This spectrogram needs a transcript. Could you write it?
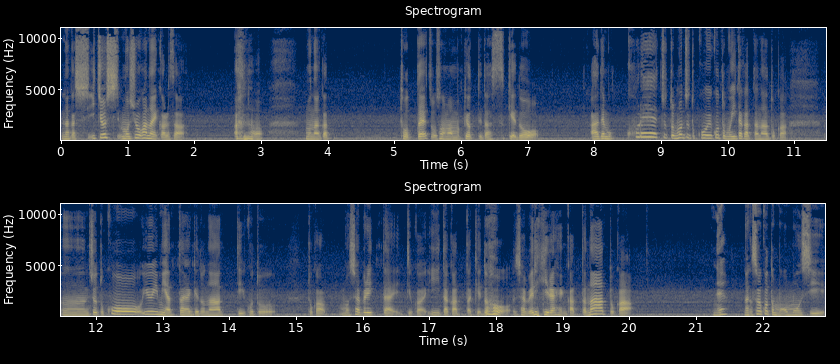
あなんか一応もうしょうがないからさ。あのもうなんか取ったやつをそのままピョって出すけど。あでもこれちょっともうちょっとこういうことも言いたかったなとか。うんちょっとこういう意味やったんやけどなっていうこととかもう喋りたいっていうか言いたかったけど喋りきらへんかったなとか。ね。なんかそういうことも思うし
